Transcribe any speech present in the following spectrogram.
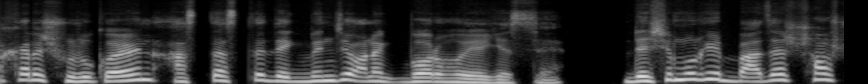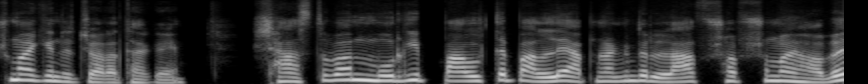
আকারে শুরু করেন, আস্তে আস্তে দেখবেন যে অনেক বড় হয়ে গেছে। দেশি মুরগির বাজার সবসময় কিন্তু চড়া থাকে। স্বাস্থ্যবান মুরগি পালতে পারলে আপনার কিন্তু লাভ সবসময় হবে।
